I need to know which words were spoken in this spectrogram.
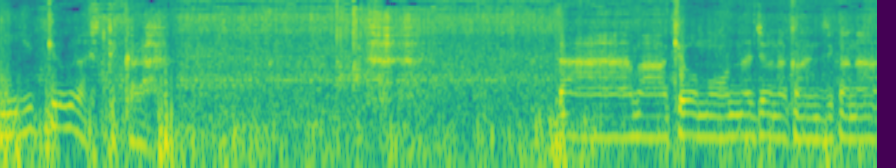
20キロぐらい走ってっからあやあ今日も同じような感じかな。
